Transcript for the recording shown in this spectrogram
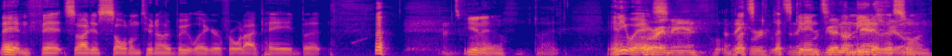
they didn't fit, so I just sold them to another bootlegger for what I paid. But you know, but anyways, all right, man. let's let's get into the meat Nashville. of this one.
